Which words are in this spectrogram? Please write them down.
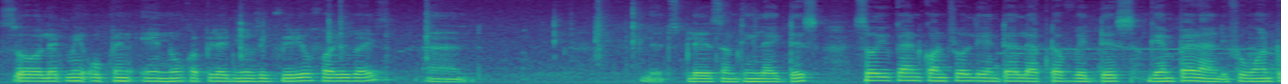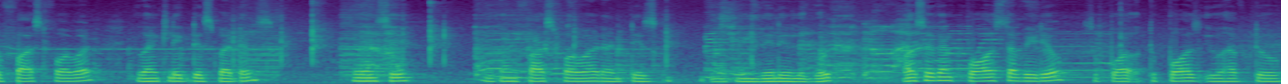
So let me open a no copyright music video for you guys and let's play something like this so you can control the entire laptop with this gamepad and if you want to fast forward you can click these buttons. You can see you can fast forward and it is looking really really good. Also you can pause the video. So to pause you have to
